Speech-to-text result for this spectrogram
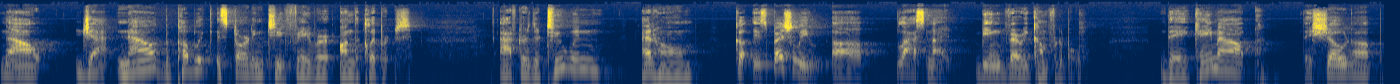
Now, ja- now the public is starting to favor on the Clippers after the two win at home, especially uh, last night, being very comfortable. They came out, they showed up.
